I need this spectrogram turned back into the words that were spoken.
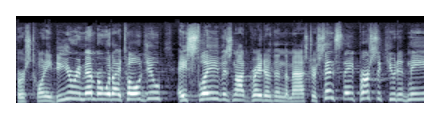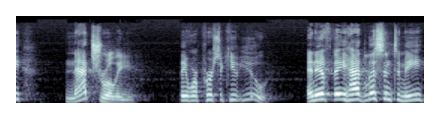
Verse 20 Do you remember what I told you? A slave is not greater than the master. Since they persecuted me, naturally they will persecute you. And if they had listened to me,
